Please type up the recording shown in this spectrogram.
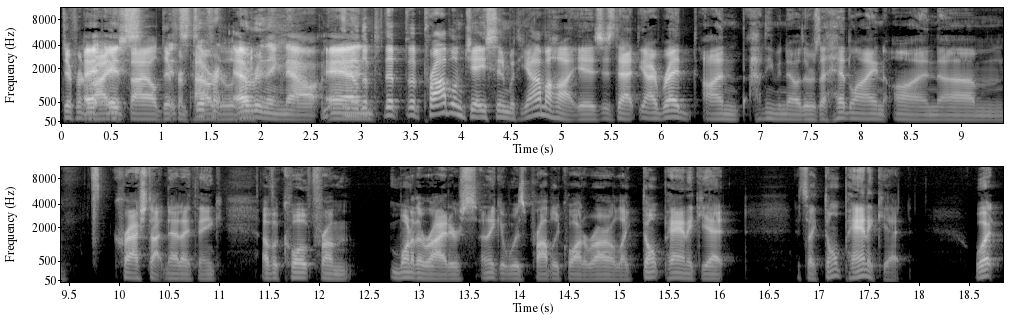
different riding it's, style, different power different delivery. everything now. And you know, the, the, the problem, Jason, with Yamaha is is that you know, I read on I don't even know there was a headline on um, Crash.net, I think, of a quote from one of the riders. I think it was probably Quartararo. Like, don't panic yet. It's like, don't panic yet. What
